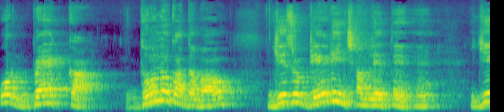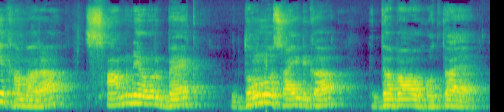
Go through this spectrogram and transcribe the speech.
और बैक का दोनों का दबाव, ये जो डेढ़ इंच हम लेते हैं, ये हमारा सामने और बैक दोनों साइड का दबाव होता है,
